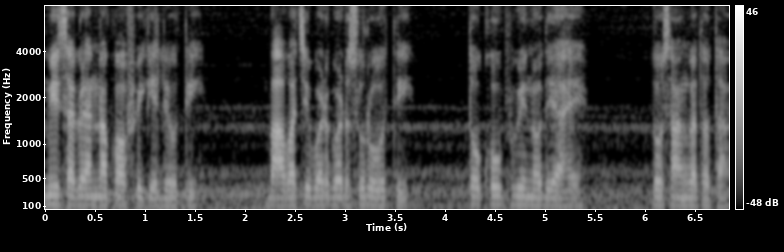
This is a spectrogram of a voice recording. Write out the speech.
मी सगळ्यांना कॉफी केली होती. भावाची बडबड सुरू होती. तो खूप विनोदी आहे. तो सांगत होता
